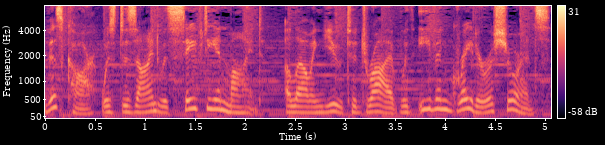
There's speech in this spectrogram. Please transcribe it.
This car was designed with safety in mind, allowing you to drive with even greater assurance.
